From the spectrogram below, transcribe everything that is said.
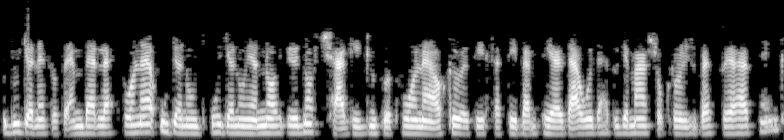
hogy ugyanez az ember lett volna, ugyanúgy, ugyanolyan nagy, nagyságig jutott volna a költészetében például, de hát ugye másokról is beszélhetnénk.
